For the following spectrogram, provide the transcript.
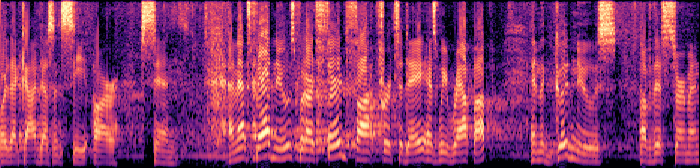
or that God doesn't see our sin. And that's bad news, but our third thought for today as we wrap up, and the good news of this sermon,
